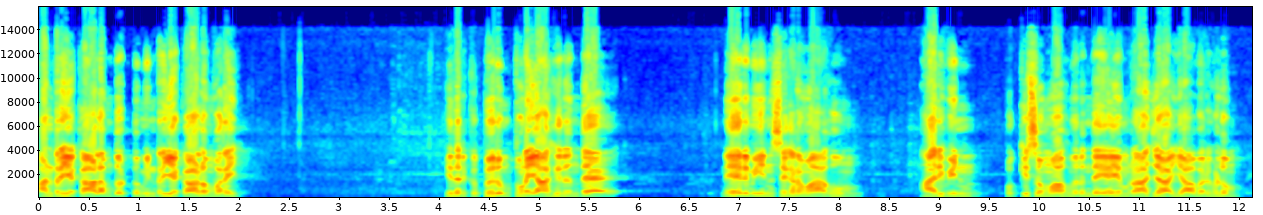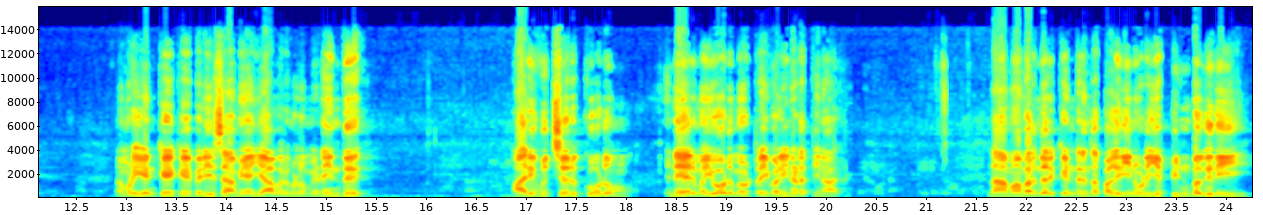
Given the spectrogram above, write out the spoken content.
அன்றைய காலம் தொட்டும் இன்றைய காலம் வரை இதற்கு பெரும் துணையாக இருந்த நேர்மையின் சிகரமாகவும் அறிவின் பொக்கிசமாகவும் இருந்த ஏஎம் ராஜா ஐயா அவர்களும் நம்முடைய என்கேகே பெரியசாமி ஐயா அவர்களும் இணைந்து அறிவுச் செருக்கோடும் நேர்மையோடும் இவற்றை வழிநடத்தினார்கள். நாம் அமர்ந்திருக்கின்ற இந்த பகுதியினுடைய பின்பகுதி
